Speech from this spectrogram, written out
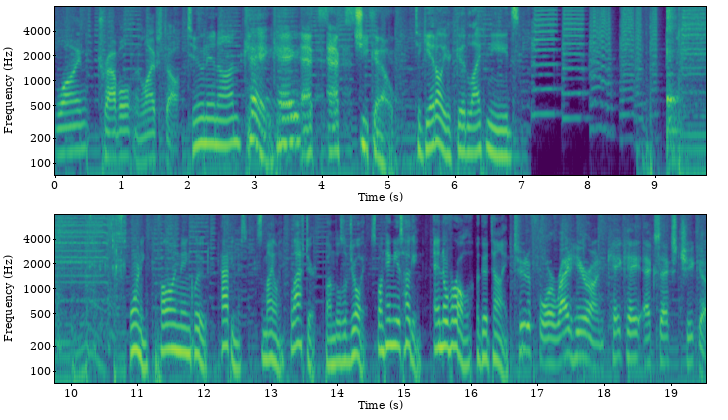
wine, travel, and lifestyle. Tune in on KKXX Chico to get all your good life needs. Warning the following may include happiness, smiling, laughter, bundles of joy, spontaneous hugging, and overall a good time. 2 to 4 right here on KKXX Chico.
